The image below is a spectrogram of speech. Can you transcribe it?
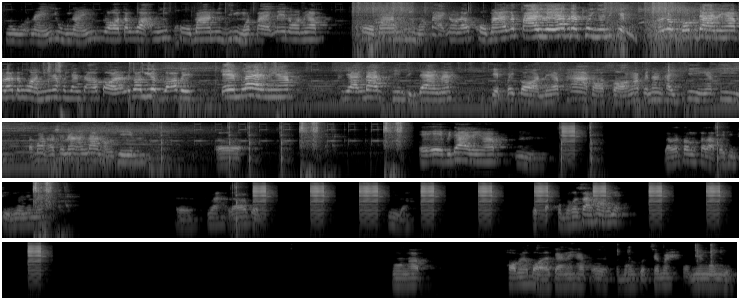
อยู่ไหนอยู่ไหน รอจังหวะนี้โผล่มามียิงหัวแตกแน่นอนครับโผล่มามีหัวแตกนอนแล้วโผล่มาก็ตายเลยครับไม่ได้ช่วยเงินที่เก็บแล้วลงบไม่ได้นะครับ แล้วจังหวะนี้นะพยายามจะเอาต่อนะแล้วก็เรียบร้อยไปเกมแรกนี่ครับ ยางด้านทีมสีแดงนะ เก็บไปก่อนนะครับ5ต่อ2ครับเป็นทางไทกี้ครับที่สามารถเอาชนะทางด้านของทีม เออเอเอไปได้เลยครับ อืมเราก็ต้องสลับไปทีมสีเงินใช่ไหมเออว่าแล้วก็กดนี่เหรอกดผมเป็นคนสร้างห้องนะเนี่ยงงครับ พอไม่มาบอกแล้วกันนะครับ เออ ผมมองกดใช่ไหม ผมยังงงอยู่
